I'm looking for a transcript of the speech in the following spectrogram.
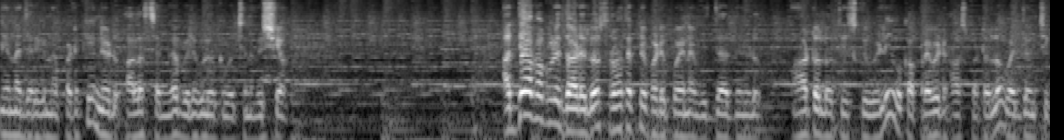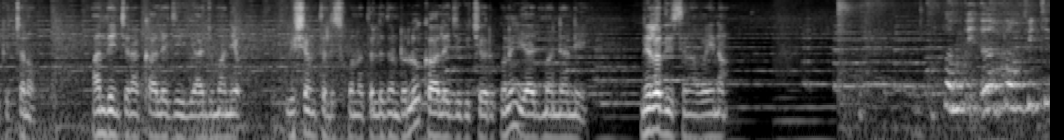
నిన్న జరిగినప్పటికీ నేడు ఆలస్యంగా వెలుగులోకి వచ్చిన విషయం. అధ్యాపకుడి దాడిలో స్పృహ తప్పి పడిపోయిన విద్యార్థినులు ఆటోలో తీసుకువెళ్ళి ఒక ప్రైవేట్ హాస్పిటల్లో వైద్యం చికిత్సను అందించిన కాలేజీ యాజమాన్యం. విషయం తెలుసుకున్న తల్లిదండ్రులు కాలేజీకి చేరుకుని యాజమాన్యాన్ని నిలదీసిన వైనం. పంపి పంపించి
